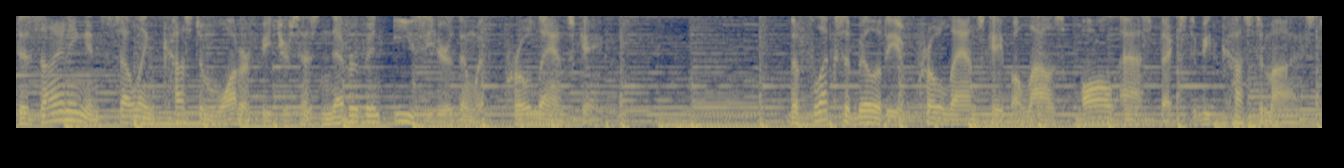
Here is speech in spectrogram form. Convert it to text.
Designing and selling custom water features has never been easier than with Pro Landscape. The flexibility of Pro Landscape allows all aspects to be customized.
